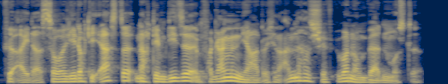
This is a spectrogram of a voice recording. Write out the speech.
für AIDA Sol jedoch die erste, nachdem diese im vergangenen Jahr durch ein anderes Schiff übernommen werden musste.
